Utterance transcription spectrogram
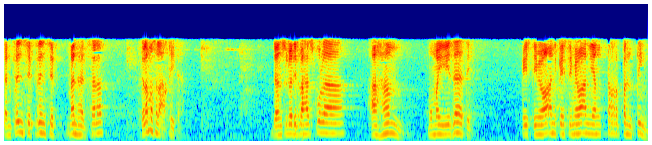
dan prinsip-prinsip manhaj salaf dalam masalah akidah. Dan sudah dibahas pula aham mumayyizatih keistimewaan-keistimewaan yang terpenting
